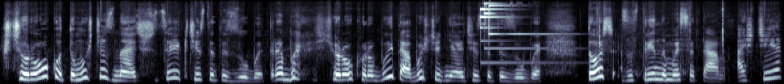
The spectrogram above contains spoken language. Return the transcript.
щороку, тому що знають, що це як чистити зуби. Треба щороку робити або щодня чистити зуби. Тож зустрінемося там. А ще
